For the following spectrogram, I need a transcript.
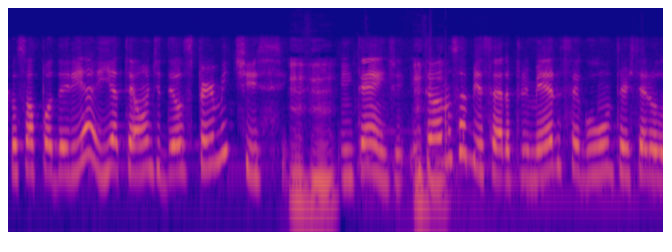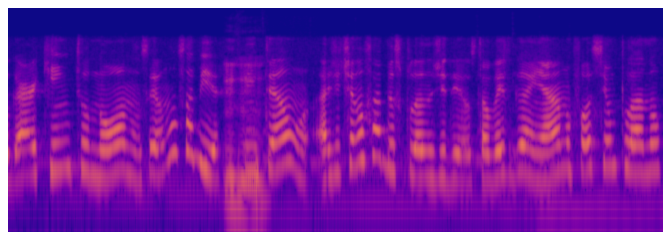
que eu só poderia ir até onde Deus permitisse. Uhum. Entende? Então uhum. eu não sabia se era primeiro, segundo, terceiro lugar, quinto, nono, eu não sabia. Uhum. Então, a gente não sabe os planos de Deus. Talvez ganhar não fosse um plano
